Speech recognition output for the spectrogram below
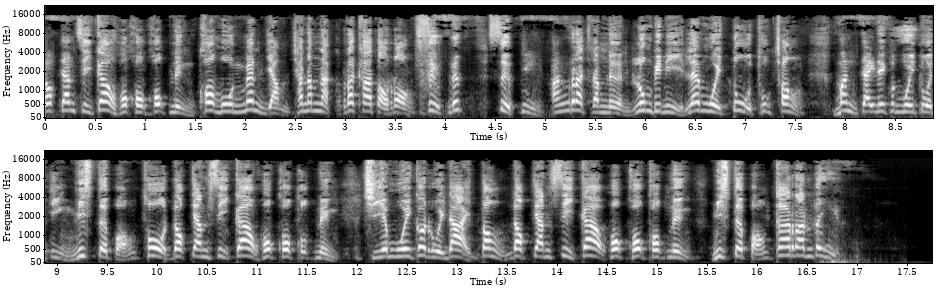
ดอกจันสี่เก้าหกหกหกหนึ่งข้อมูลแม่นยำชั่งน้ำหนัก ราคาต่อรอง สืบลึก สืบจริงทั้งราชดำเนิน ลุมพินี และมวยตู้ทุกช่อง มั่นใจในคนมวยตัวจริง มิสเตอร์ป๋องโทรดอกจันสี่เก้าหกหกหกหนึ่งเชียร์มวยก็รวยได้ ต้องดอกจันสี่เก้าหกหกหกหนึ่งมิสเตอร์ป๋องการันตี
